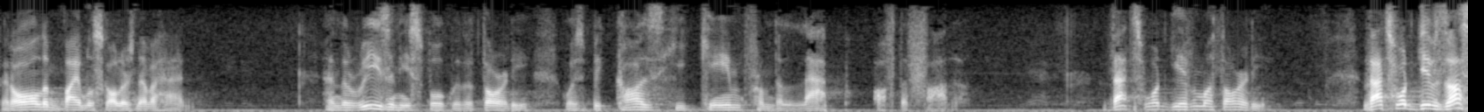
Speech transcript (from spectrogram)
that all the Bible scholars never had. And the reason he spoke with authority was because he came from the lap of the Father. That's what gave him authority. That's what gives us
